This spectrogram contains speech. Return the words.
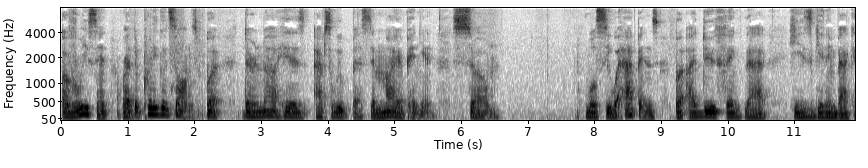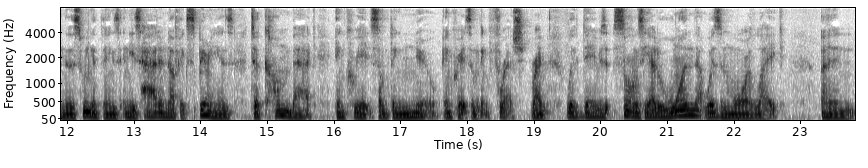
of recent, right? They're pretty good songs, but they're not his absolute best in my opinion. So we'll see what happens, but I do think that he's getting back into the swing of things and he's had enough experience to come back and create something new and create something fresh, right? With Dave's songs, he had one that was more like an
